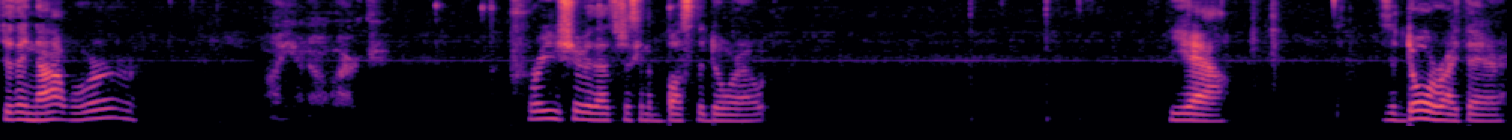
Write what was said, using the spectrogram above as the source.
Do they not work? Oh, you know work. Pretty sure that's just gonna bust the door out. Yeah. There's a door right there.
